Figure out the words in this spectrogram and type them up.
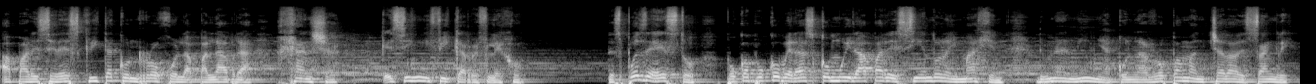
aparecerá escrita con rojo la palabra Hansha, que significa reflejo. Después de esto, poco a poco verás cómo irá apareciendo la imagen de una niña con la ropa manchada de sangre.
